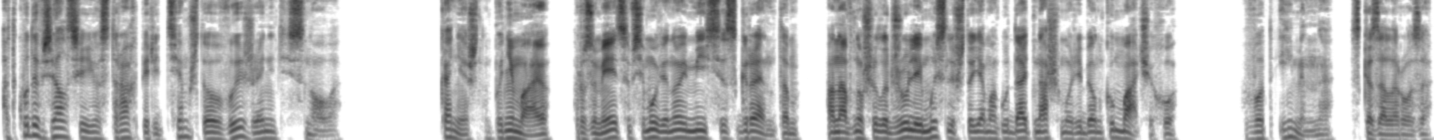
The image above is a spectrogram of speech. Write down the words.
Откуда взялся ее страх перед тем, что вы женитесь снова? Конечно, понимаю. Разумеется, всему виной миссис Грентом. Она внушила Джулии мысль, что я могу дать нашему ребенку мачеху. «Вот именно», — сказала Роза.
